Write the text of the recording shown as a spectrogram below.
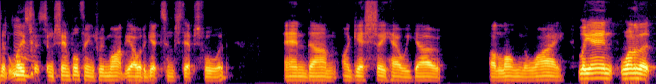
at least mm. with some simple things, we might be able to get some steps forward and um, I guess see how we go along the way. Leanne, one of the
